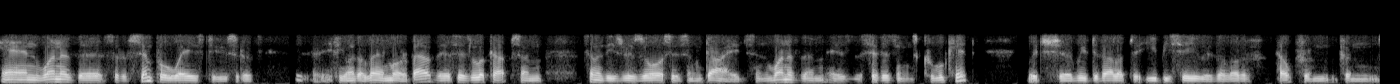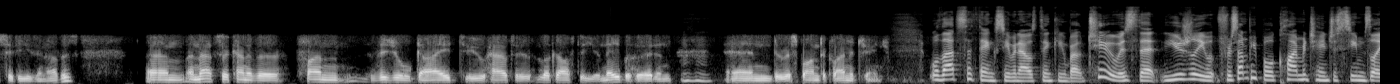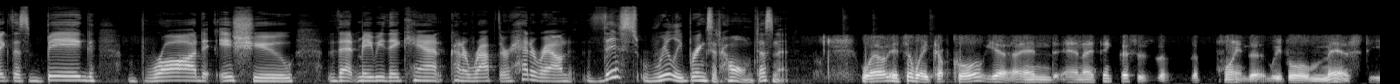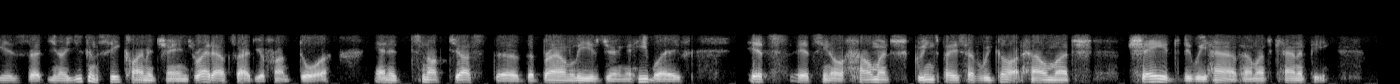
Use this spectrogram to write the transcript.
And one of the sort of simple ways to sort of, if you want to learn more about this, is look up some some of these resources and guides. And one of them is the Citizens Coolkit, which uh, we've developed at UBC with a lot of help from from cities and others. Um, and that's a kind of a fun visual guide to how to look after your neighborhood and mm-hmm. and respond to climate change. Well, that's the thing, Stephen. I was thinking about too is that usually for some people, climate change just seems like this big, broad issue that maybe they can't kind of wrap their head around. This really brings it home, doesn't it? Well, it's a wake up call, yeah, and and I think this is the the point that we've all missed is that you know you can see climate change right outside your front door and it's not just the the brown leaves during a heat wave. It's it's you know how much green space have we got? How much shade do we have? How much canopy?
